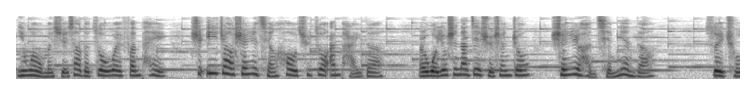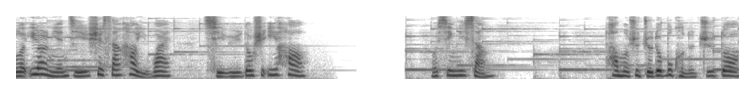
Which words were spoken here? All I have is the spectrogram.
因为我们学校的座位分配是依照生日前后去做安排的，而我又是那届学生中生日很前面的，所以除了一二年级是三号以外，其余都是一号。我心里想，他们是绝对不可能知道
